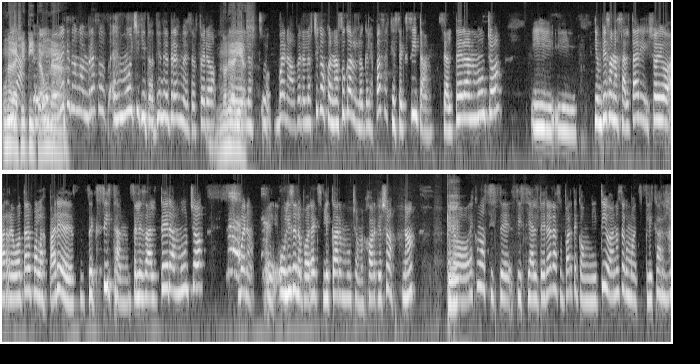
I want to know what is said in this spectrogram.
Una Mira, galletita, el una... bebé que tengo en brazos es muy chiquito, tiene tres meses, pero... No le darías. los ch- bueno, pero los chicos con azúcar lo que les pasa es que se excitan, se alteran mucho y, y- y empiezan a saltar y yo digo, a rebotar por las paredes, se excitan, se les altera mucho. Bueno, eh, Ulises lo podrá explicar mucho mejor que yo, ¿no? Pero es como si se, si se alterara su parte cognitiva, no sé cómo explicarlo.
